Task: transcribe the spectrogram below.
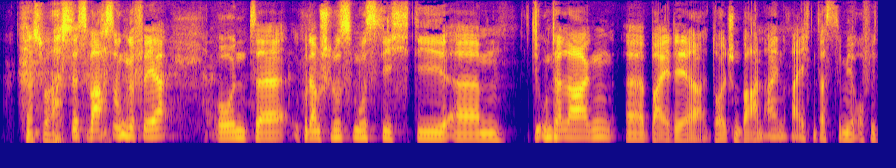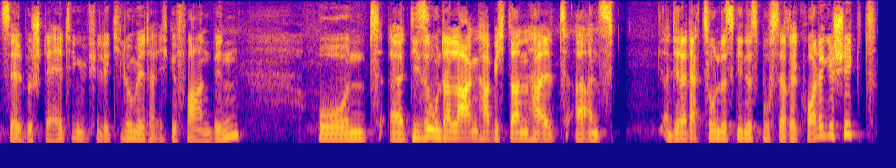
das war's. Das war's ungefähr. Und äh, gut, am Schluss musste ich die ähm, die Unterlagen äh, bei der Deutschen Bahn einreichen, dass die mir offiziell bestätigen, wie viele Kilometer ich gefahren bin. Und äh, diese Unterlagen habe ich dann halt äh, ans, an die Redaktion des Guinness Buchs der Rekorde geschickt.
